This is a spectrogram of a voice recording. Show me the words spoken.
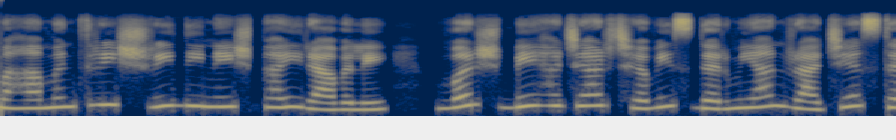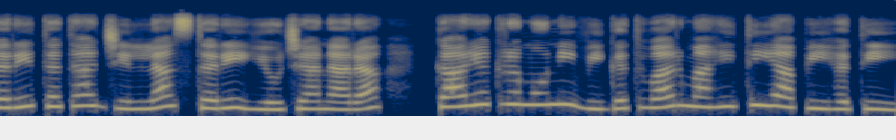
મહામંત્રી શ્રી દિનેશભાઈ રાવલે વર્ષ બે હજાર છવ્વીસ દરમિયાન રાજ્ય સ્તરે તથા જિલ્લા સ્તરે યોજાનારા કાર્યક્રમોની વિગતવાર માહિતી આપી હતી.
